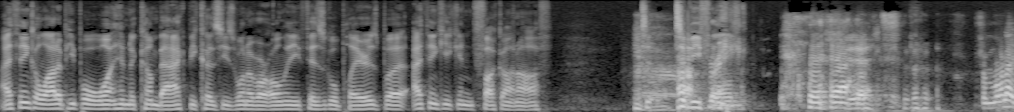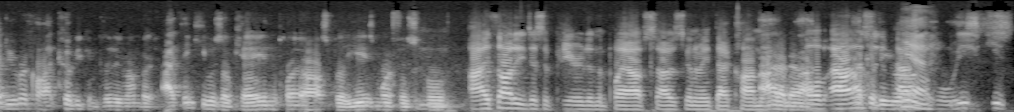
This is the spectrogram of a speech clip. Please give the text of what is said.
I think a lot of people want him to come back because he's one of our only physical players, but I think he can fuck on off. To, to be frank, From what I do recall, I could be completely wrong, but I think he was okay in the playoffs. But he is more physical. Mm, I thought he disappeared in the playoffs, so I was gonna make that comment. I don't know. Well, I honestly, could be wrong. Yeah. He's, he's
